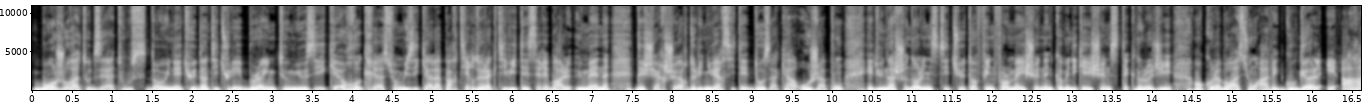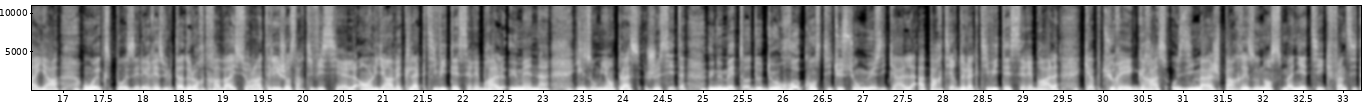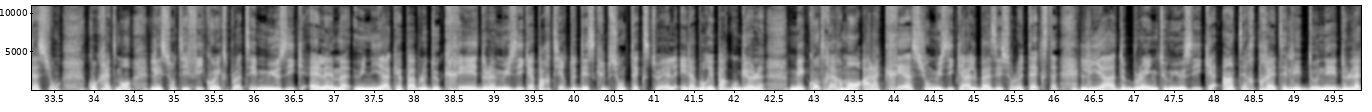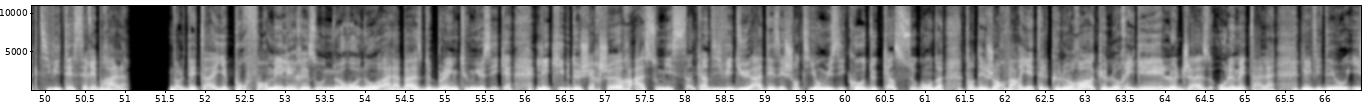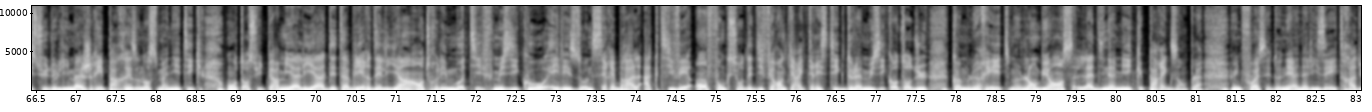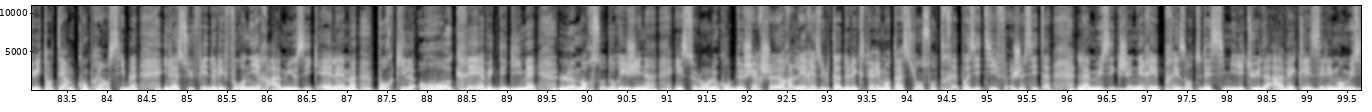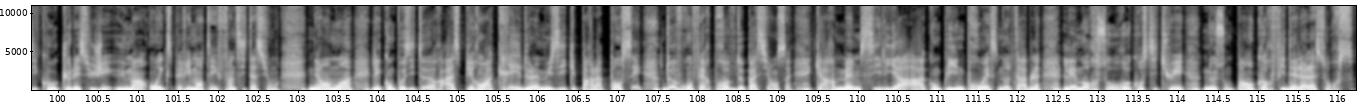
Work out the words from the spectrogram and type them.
Bonjour à toutes et à tous. Dans une étude intitulée Brain to Music, recréation musicale à partir de l'activité cérébrale humaine, des chercheurs de l'université d'Osaka au Japon et du National Institute of Information and Communications Technology, en collaboration avec Google et Araya, ont exposé les résultats de leur travail sur l'intelligence artificielle en lien avec l'activité cérébrale humaine. Ils ont mis en place, je cite, une méthode de reconstitution musicale à partir de l'activité cérébrale grâce aux images par résonance magnétique. Fin de citation. Concrètement, les scientifiques ont exploité Music LM, une IA capable de créer de la musique à partir de descriptions textuelles élaborées par Google. Mais contrairement à la création musicale basée sur le texte, l'IA de Brain to Music interprète les données de l'activité cérébrale. Dans le détail, pour former les réseaux neuronaux à la base de Brain to Music, l'équipe de chercheurs a soumis 5 individus à des échantillons musicaux de 15 secondes dans des genres variés tels que le rock, le reggae, le jazz ou le metal. Les vidéos issues de l'imagerie par résonance magnétique ont ensuite permis à l'IA d'établir des liens entre les motifs musicaux et les zones cérébrales activées en fonction des différentes caractéristiques de la musique entendue, comme le rythme, l'ambiance, la dynamique par exemple. Une fois ces données analysées et traduites en termes compréhensibles, il a suffi de les fournir à Music LM pour qu'il recrée avec des guillemets le morceau d'origine. Et selon le groupe de chercheurs, les résultats de l'expérimentation sont très positifs. Je cite, la musique générée présente des similitudes avec les éléments musicaux que les sujets humains ont expérimentés. Fin de citation. Néanmoins, les compositeurs aspirant à créer de la musique par la pensée devront faire preuve de patience, car même s'il y a accompli une prouesse notable, les morceaux reconstitués ne sont pas encore fidèles à la source.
